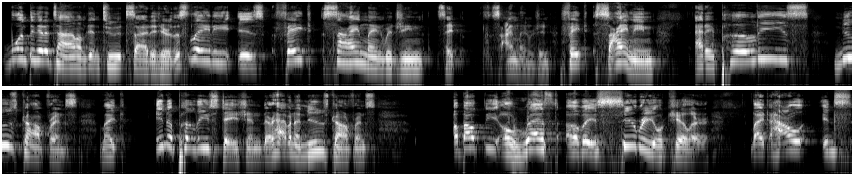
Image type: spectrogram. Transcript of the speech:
one thing at a time, I'm getting too excited here. This lady is fake sign languaging say sign languaging, fake signing at a police news conference. Like in a police station, they're having a news conference about the arrest of a serial killer. Like how it's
